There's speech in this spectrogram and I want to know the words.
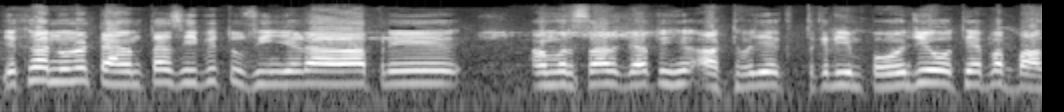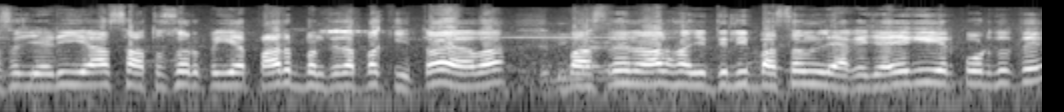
ਦੇਖੋ ਸਾਨੂੰ ਨਾ ਟਾਈਮ ਤਾਂ ਸੀ ਵੀ ਤੁਸੀਂ ਜਿਹੜਾ ਆਪਣੇ ਅੰਮ੍ਰਿਤਸਰ ਜਾਂ ਤੁਸੀਂ 8 ਵਜੇ ਤਕਰੀਬਨ ਪਹੁੰਚ ਜਿਓ ਉੱਥੇ ਆਪਾਂ ਬੱਸ ਜਿਹੜੀ ਆ 700 ਰੁਪਈਆ ਪਰ ਬੰਦੇ ਦਾ ਆਪਾਂ ਕੀਤਾ ਹੋਇਆ ਵਾ। ਬੱਸ ਦੇ ਨਾਲ ਹਾਂਜੀ ਦਿੱਲੀ ਬੱਸ ਨੂੰ ਲੈ ਕੇ ਜਾਏਗੀ 에ਅਰਪੋਰਟ ਦੇ ਉੱਤੇ।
